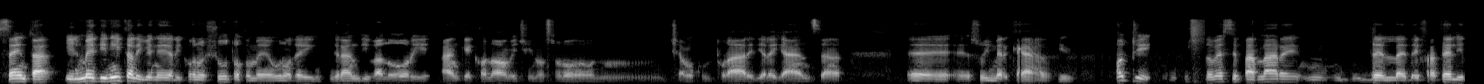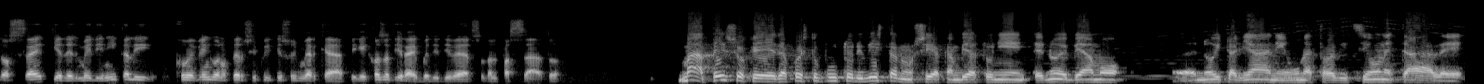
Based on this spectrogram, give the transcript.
Senta, il Made in Italy viene riconosciuto come uno dei grandi valori anche economici, non solo diciamo, culturali, di eleganza, eh, sui mercati. Oggi, se dovesse parlare del, dei fratelli Rossetti e del Made in Italy, come vengono percepiti sui mercati, che cosa direbbe di diverso dal passato? Ma penso che da questo punto di vista non sia cambiato niente. Noi abbiamo, eh, noi italiani, una tradizione tale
